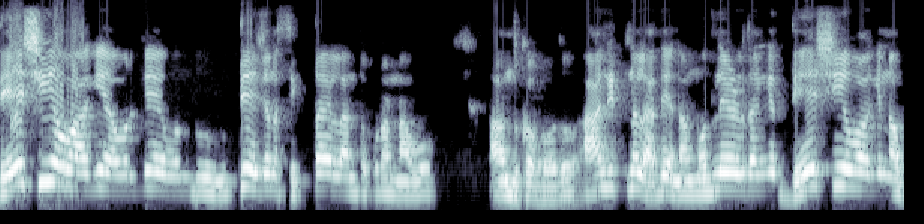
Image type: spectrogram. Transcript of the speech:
ದೇಶೀಯವಾಗಿ ಅವ್ರಿಗೆ ಒಂದು ಉತ್ತೇಜನ ಸಿಗ್ತಾ ಇಲ್ಲ ಅಂತ ಕೂಡ ನಾವು ಅಂದ್ಕೋಬಹುದು. ಆ ನಿಟ್ಟಿನಲ್ಲಿ ಅದೇ, ನಾನು ಮೊದಲೇ ಹೇಳ್ದಂಗೆ ದೇಶೀಯವಾಗಿ ನಾವು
